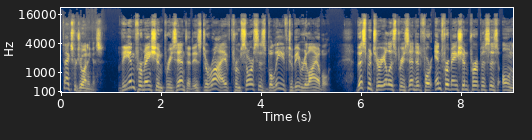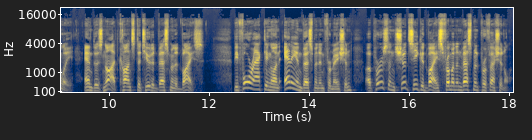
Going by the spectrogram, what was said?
Thanks for joining us. The information presented is derived from sources believed to be reliable. This material is presented for information purposes only and does not constitute investment advice. Before acting on any investment information, a person should seek advice from an investment professional.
